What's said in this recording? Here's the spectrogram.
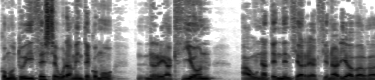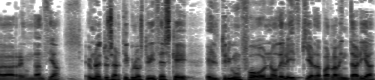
como tú dices, seguramente como reacción a una tendencia reaccionaria, valga la redundancia. En uno de tus artículos tú dices que el triunfo o no de la izquierda parlamentaria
